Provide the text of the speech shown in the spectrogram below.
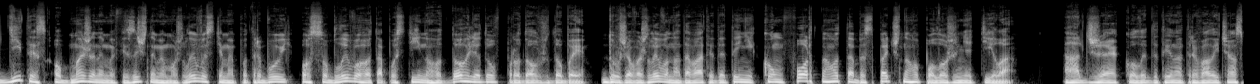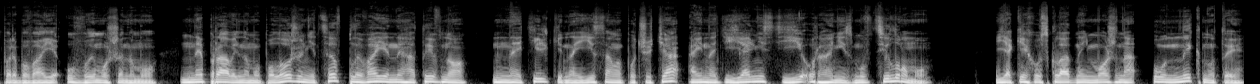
Діти з обмеженими фізичними можливостями потребують особливого та постійного догляду впродовж доби. Дуже важливо надавати дитині комфортного та безпечного положення тіла. Адже коли дитина тривалий час перебуває у вимушеному, неправильному положенні, це впливає негативно не тільки на її самопочуття, а й на діяльність її організму в цілому, яких ускладнень можна уникнути,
